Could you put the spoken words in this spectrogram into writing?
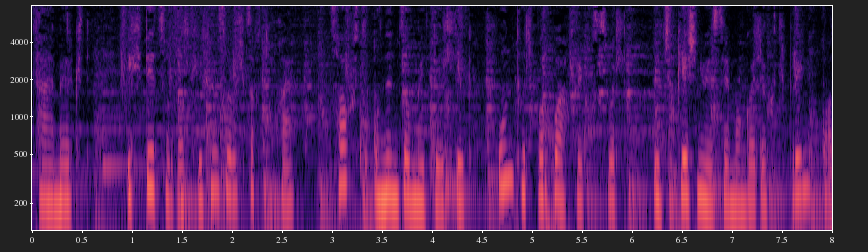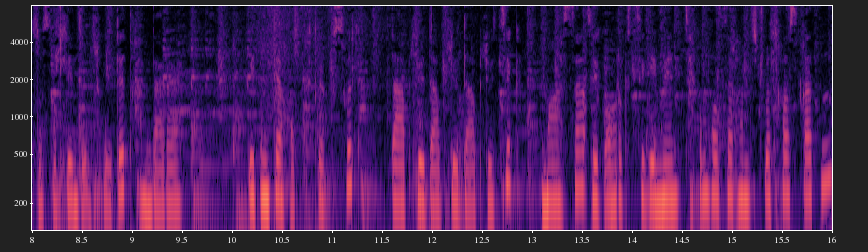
Та Америкт ихтэй сургуульд хэрхэн суралцах тухай цогц үнэн зөв мэдээллийг үн төлбөргүй авахыг хүсвэл Education USA Mongolia хөтөлбөрийн боловсролын зөвлөгөөдөд хандаарай. Бидэнтэй холбогдохыг хүсвэл www.masa.org-ийн цахим хуудасаар хандж болохоос гадна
